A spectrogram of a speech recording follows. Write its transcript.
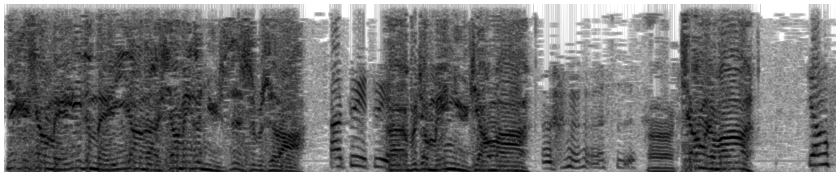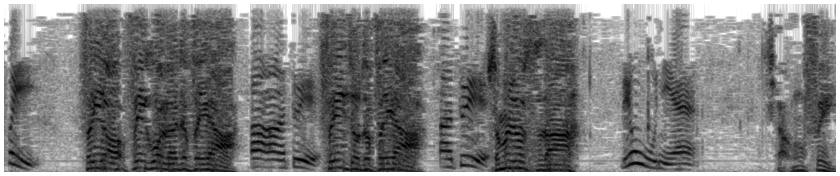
一个像美丽的美一样的，下面一个女字是不是啦？啊，对对。啊，不叫美女江吗？嗯，是嗯，江什么？江飞飞要飞过来的飞啊？啊啊，对飞走的飞啊？啊对。什么时候死的？零五年江飞。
